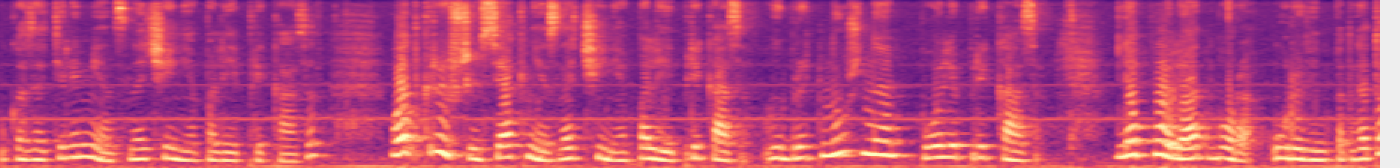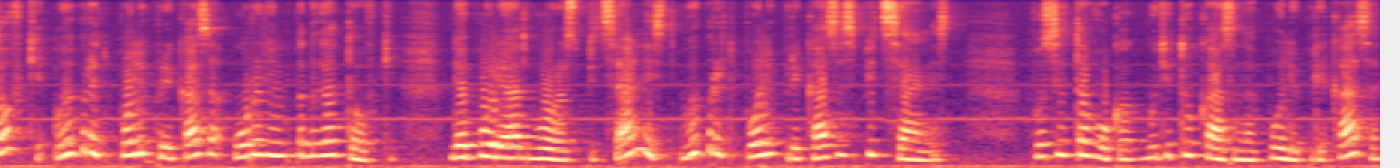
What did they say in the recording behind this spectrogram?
указать элемент значения полей приказов, в открывшемся окне значения полей приказов выбрать нужное поле приказа. Для поля отбора «Уровень подготовки» выбрать поле приказа «Уровень подготовки», для поля отбора «Специальность» выбрать поле приказа «Специальность». После того, как будет указано поле приказа,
